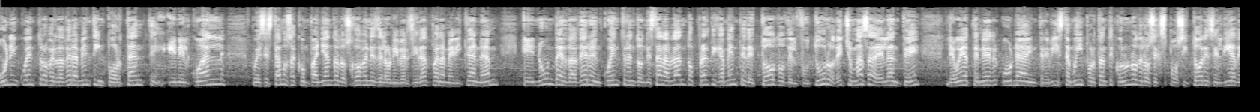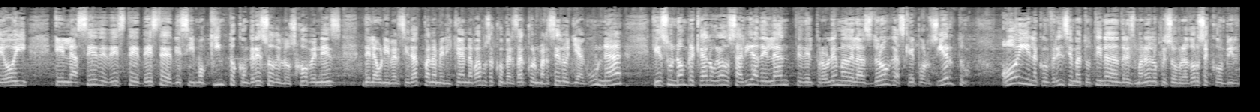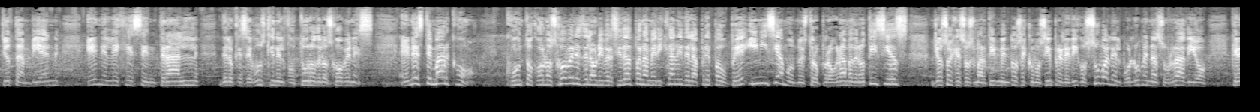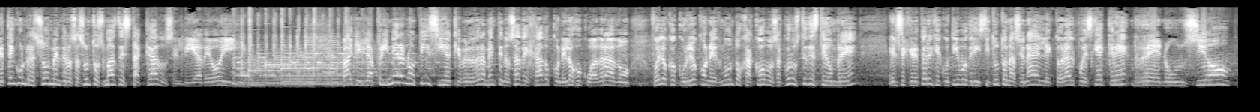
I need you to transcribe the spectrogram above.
un encuentro verdaderamente importante en el cual pues estamos acompañando a los jóvenes de la Universidad Panamericana en un verdadero encuentro en donde están hablando prácticamente de todo, del futuro. De hecho, más adelante le voy a tener una entrevista muy importante con uno de los expositores el día de hoy en la sede de este, de este decimoquinto Congreso de los Jóvenes de la Universidad Panamericana. Vamos a conversar con Marcelo Yaguna, que es un hombre que ha logrado salir adelante del problema de las drogas, que por cierto, Hoy en la conferencia matutina de Andrés Manuel López Obrador se convirtió también en el eje central de lo que se busca en el futuro de los jóvenes. En este marco, Junto con los jóvenes de la Universidad Panamericana y de la Prepa UP, iniciamos nuestro programa de noticias. Yo soy Jesús Martín Mendoza y como siempre le digo, súbale el volumen a su radio, que le tengo un resumen de los asuntos más destacados el día de hoy. Vaya, y la primera noticia que verdaderamente nos ha dejado con el ojo cuadrado fue lo que ocurrió con Edmundo Jacobo. ¿Se acuerda usted de este hombre? El secretario ejecutivo del Instituto Nacional Electoral, pues, ¿qué cree? Renunció.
